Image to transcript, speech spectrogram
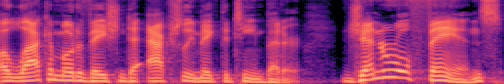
a lack of motivation to actually make the team better. General fans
